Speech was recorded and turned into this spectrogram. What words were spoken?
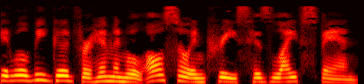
it will be good for him and will also increase his lifespan.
